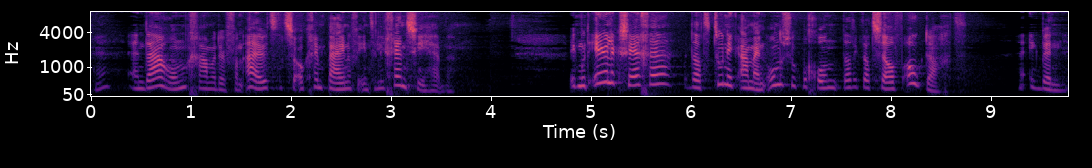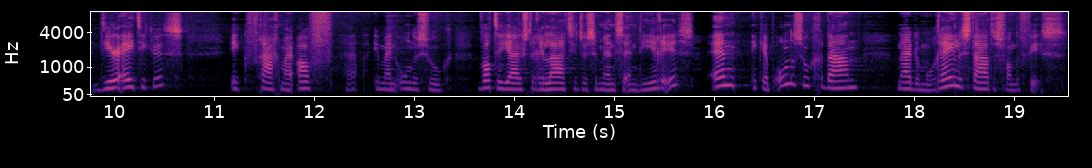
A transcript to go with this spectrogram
Hè? En daarom gaan we ervan uit dat ze ook geen pijn of intelligentie hebben. Ik moet eerlijk zeggen dat toen ik aan mijn onderzoek begon, dat ik dat zelf ook dacht. Ik ben dierethicus. Ik vraag mij af in mijn onderzoek wat de juiste relatie tussen mensen en dieren is. En ik heb onderzoek gedaan naar de morele status van de vis.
